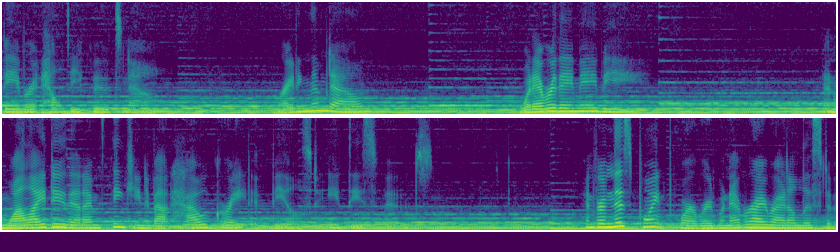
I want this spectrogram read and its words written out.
favorite healthy foods now, writing them down, whatever they may be. And while I do that, I'm thinking about how great it feels to eat these foods. And from this point forward, whenever I write a list of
